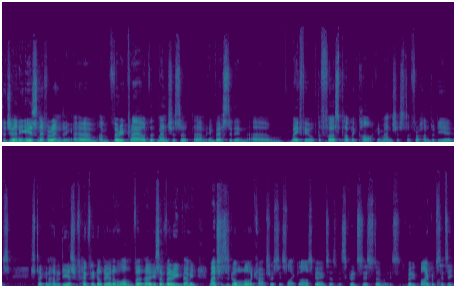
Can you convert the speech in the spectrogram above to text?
The journey is never ending. Um, I'm very proud that Manchester um, invested in um, Mayfield, the first public park in Manchester for 100 years. It's taken 100 years. Hopefully, they'll do another one. But uh, it's a very, I mean, Manchester's got a lot of characteristics like Glasgow in terms of its grid system, and it's a very vibrant city.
